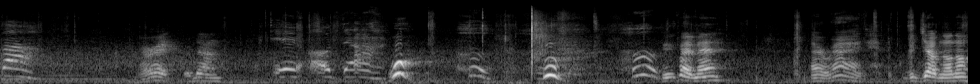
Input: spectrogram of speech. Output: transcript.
Papa, Alright, we're done. it's all done. Woo! Huh, Woo! huh. Big five, man. Alright. Good job, Nono.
